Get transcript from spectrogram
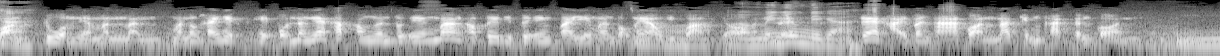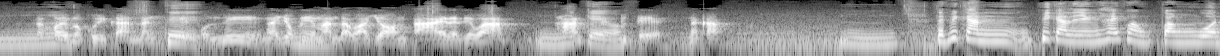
บอลค่ะรวมเนี่ยมันมันมันต้องใช้เหตุเหตุผลอย่างเงี้ยครับเอาเงินตัวเองบ้างเอาเครดิตตัวเองไปเยอรมันบอกไม่เอาดีกว่าเดี๋ยวออ๋ออกมาไม่เรื่อยยุ่งดีกว่าแก้ไขปัญหาก่อนรัดเข็มขัดกันก่อนอืม แล้วค่อยมาคุยกันนั่นคือเหตุผลที่นายกเยอรมันแบบว่ายอมตายเลยที่ว่าอืมค้านเกี่ยวจุดเดชนะครับอืมแต่พี่กันพี่กันยังให้ความกังวล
